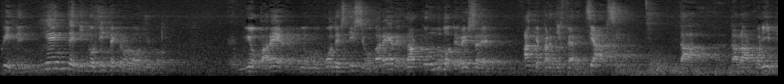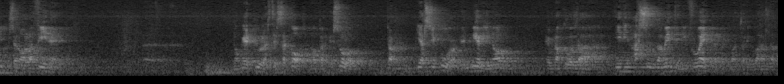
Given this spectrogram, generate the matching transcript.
Quindi niente di così tecnologico. È un mio parere, un mio modestissimo parere, l'arco nudo deve essere anche per differenziarsi da, dall'arco olimpico, se no alla fine non è più la stessa cosa, no? perché solo per, vi assicuro che il mirino è una cosa in, assolutamente ininfluente per quanto riguarda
